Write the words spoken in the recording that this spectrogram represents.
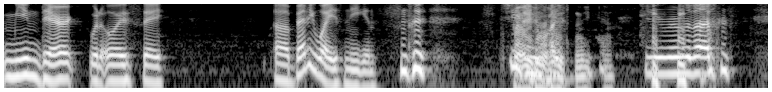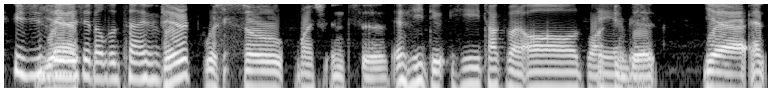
me and Derek would always say, uh, Betty White is Negan. Betty Negan. White's Negan. You remember that? we just say Yeah. that shit all the time. Derek was so much into Uh, He do he talked about it all day. Every day. Yeah, and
